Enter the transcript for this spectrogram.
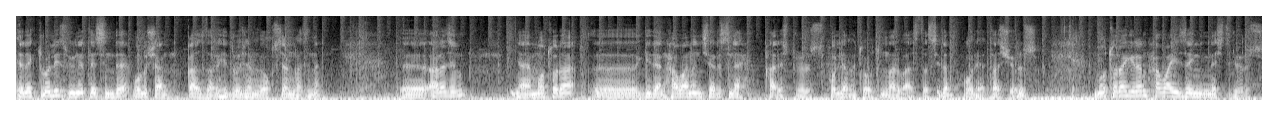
elektroliz ünitesinde oluşan gazları, hidrojen ve oksijen gazını e, aracın yani motora e, giden havanın içerisine karıştırıyoruz. Polyamet hortumlar vasıtasıyla oraya taşıyoruz. Motora giren havayı zenginleştiriyoruz.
